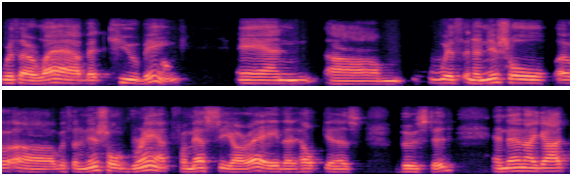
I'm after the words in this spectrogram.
with our lab at Cube Inc. And um, with an initial uh, uh with an initial grant from SCRA that helped get us boosted, and then I got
